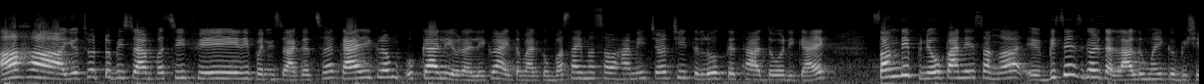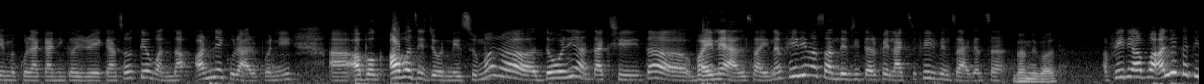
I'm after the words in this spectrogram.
आहा यो छोटो विश्रामपछि फेरि पनि स्वागत छ। कार्यक्रम उकाली ओह्रालेको आइतबारको बसाइमा छौँ हामी चर्चित लोक तथा दोहोरी गायक सन्दीप नेौपानेसँग विशेष गरी त लालुमैको विषयमा कुराकानी गरिरहेका छौँ। त्योभन्दा अन्य कुराहरू पनि अब अब चाहिँ जोड्नेछु म र दोहोरी अन्ताक्षरी त भइ नै हाल्छ होइन? फेरि म सन्दीपजीतर्फै लाग्छु फेरि पनि स्वागत छ। धन्यवाद। फेरि अब अलिकति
